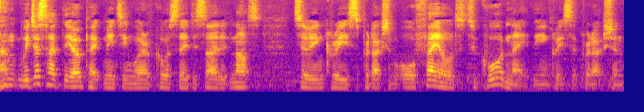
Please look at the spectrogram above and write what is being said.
we just had the OPEC meeting where, of course, they decided not to increase production or failed to coordinate the increase of production.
